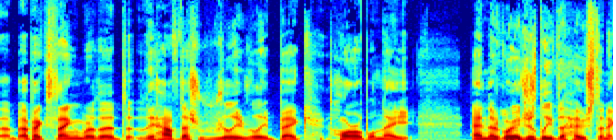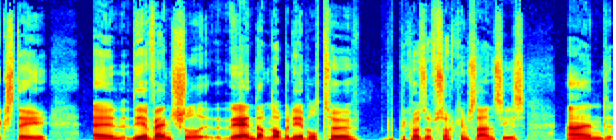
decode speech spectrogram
a big thing where the, they have this really, really big, horrible night and they're going to mm. just leave the house the next day and they eventually, they end up not being able to because of circumstances and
